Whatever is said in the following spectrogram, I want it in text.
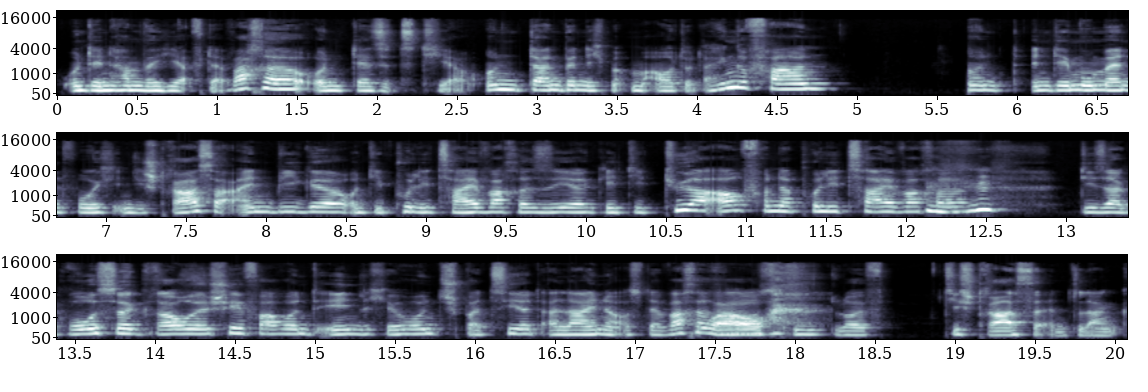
Und den haben wir hier auf der Wache und der sitzt hier. Und dann bin ich mit dem Auto dahin gefahren. Und in dem Moment, wo ich in die Straße einbiege und die Polizeiwache sehe, geht die Tür auf von der Polizeiwache. Dieser große, graue Schäferhund, ähnliche Hund, spaziert alleine aus der Wache Wow. raus und läuft die Straße entlang.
